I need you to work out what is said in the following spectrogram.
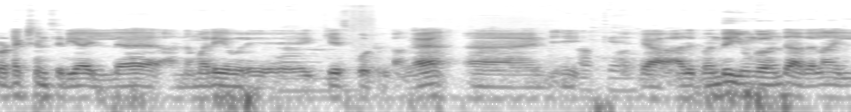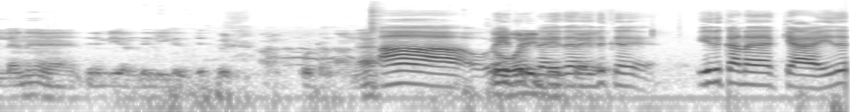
ப்ரொடெக்ஷன் சரியா இல்லை அந்த மாதிரி ஒரு கேஸ் போட்டிருக்காங்க. ஓகே அதுக்கு வந்து இவங்க வந்து அதெல்லாம் இல்லைன்னு திரும்பி வந்து லீகல் கேஸ் போட்டிருக்காங்க ஆ இதுக்கான கே- இது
